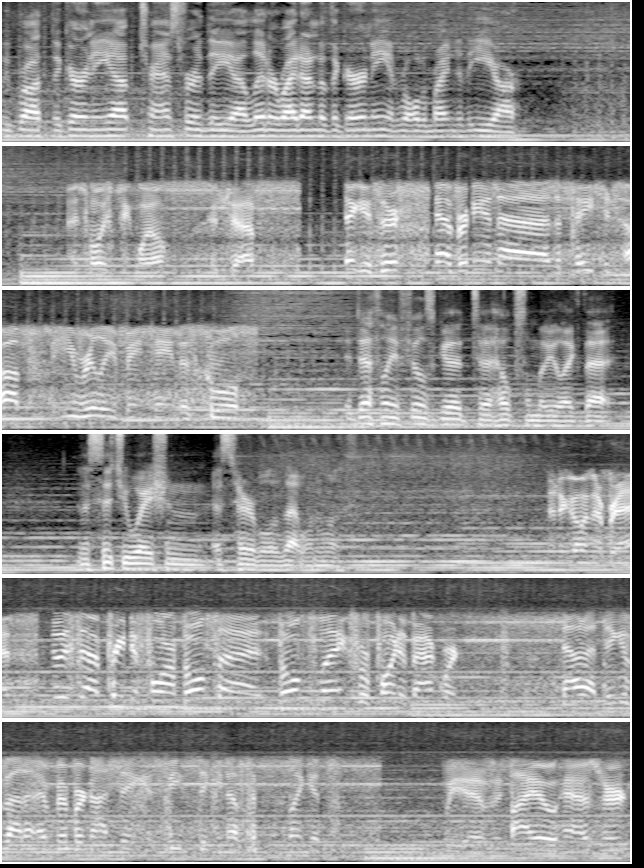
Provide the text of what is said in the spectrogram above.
We brought the gurney up, transferred the uh, litter right under the gurney, and rolled him right into the ER. Nice hoisting well. Good job. Thank you, sir. Yeah, bringing uh, the patient up, he really maintained his cool. It definitely feels good to help somebody like that in a situation as terrible as that one was. Gonna go in there, Brad. It was uh, pretty deformed. Both uh, both legs were pointed backward. Now that I think about it, I remember not seeing his feet sticking up in the blankets. We have a biohazard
